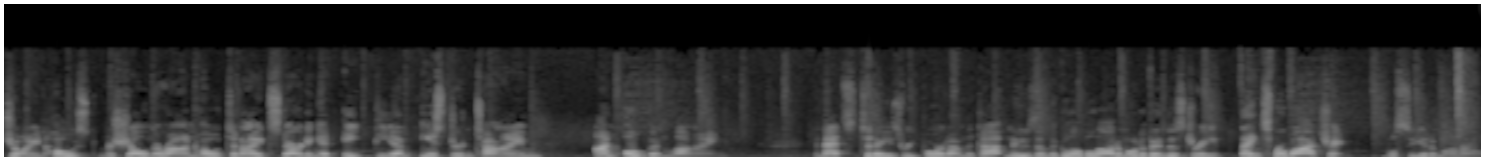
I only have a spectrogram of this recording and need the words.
Join host Michelle Naranjo tonight starting at 8 p.m. Eastern Time on Open Line. And that's today's report on the top news in the global automotive industry. Thanks for watching. We'll see you tomorrow.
